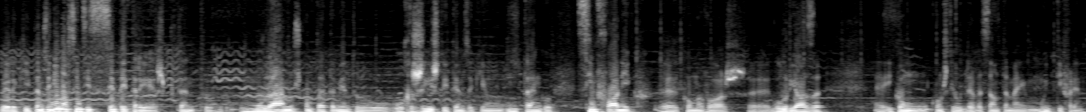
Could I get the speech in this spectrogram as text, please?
perceber aqui. Estamos em 1963, portanto mudámos completamente o, o registro e temos aqui um, um tango sinfónico uh, com uma voz uh, gloriosa uh, e com, com um estilo de gravação também muito diferente.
